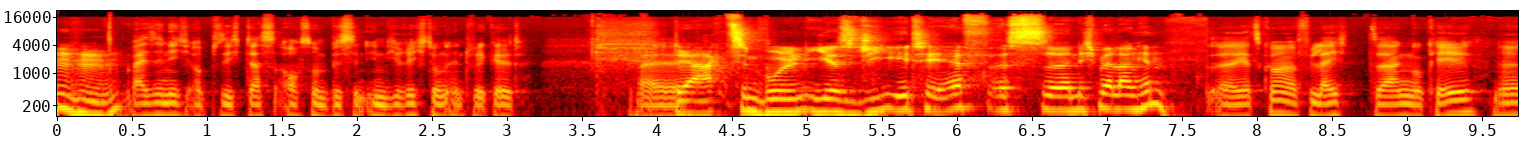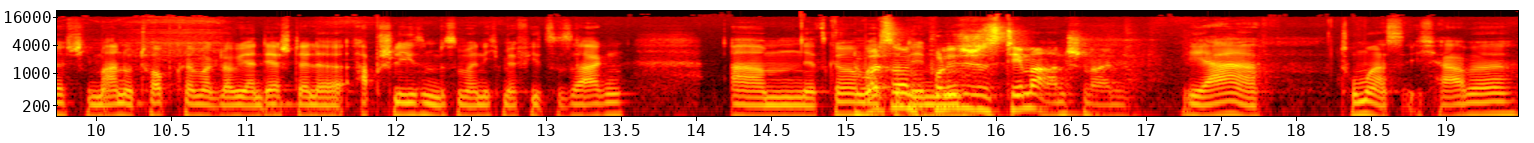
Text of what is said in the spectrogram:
Mhm. Weiß ich nicht, ob sich das auch so ein bisschen in die Richtung entwickelt. Der Aktienbullen ESG ETF ist äh, nicht mehr lang hin. Äh, jetzt können wir vielleicht sagen, okay, ne, Shimano Top können wir, glaube ich, an der Stelle abschließen, müssen wir nicht mehr viel zu sagen. Ähm, jetzt können wir du wolltest noch ein politisches Thema anschneiden. Ja, Thomas, ich habe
